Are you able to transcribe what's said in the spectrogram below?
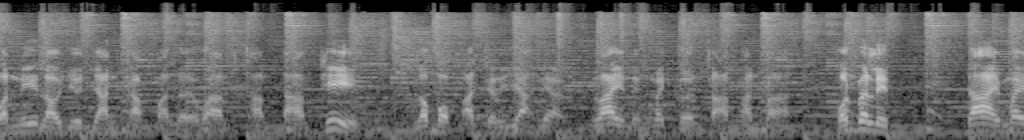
วันนี้เรายืนยันกลับมาเลยว่าทำตามที่ระบบอัจฉริยะเนี่ยไร่หนึ่งไม่เกิน 3,000 บาท ผลผลิตได้ไม่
